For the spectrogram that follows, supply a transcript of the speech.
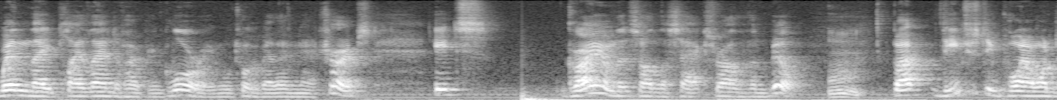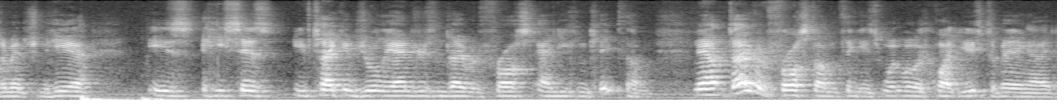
when they play Land of Hope and Glory, and we'll talk about that in our tropes, it's Graeme that's on the sax rather than Bill. Mm. But the interesting point I wanted to mention here is he says you've taken Julie Andrews and David Frost and you can keep them. Now David Frost, I'm thinking is we- we're quite used to being a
